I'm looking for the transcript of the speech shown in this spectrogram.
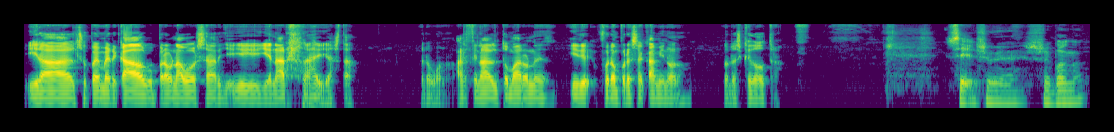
ir al supermercado, comprar una bolsa y llenarla y ya está. Pero bueno, al final tomaron y fueron por ese camino, ¿no? No les quedó otra. Sí, supongo.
